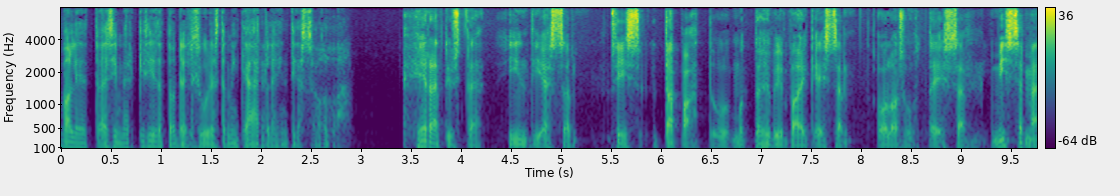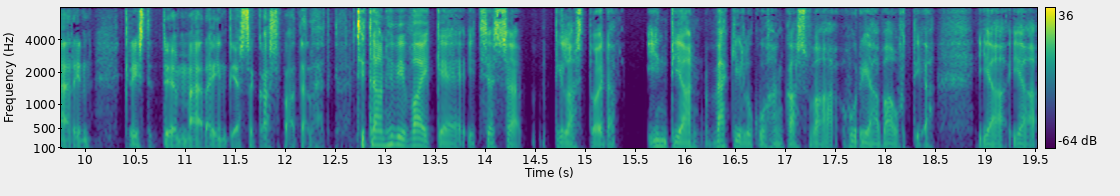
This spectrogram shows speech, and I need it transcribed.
valitettava esimerkki siitä todellisuudesta, minkä äärellä Intiassa ollaan. Herätystä Intiassa siis tapahtuu, mutta hyvin vaikeissa olosuhteissa. Missä määrin kristittyjen määrä Intiassa kasvaa tällä hetkellä? Sitä on hyvin vaikea itse asiassa tilastoida. Intian väkilukuhan kasvaa hurjaa vauhtia ja, ja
